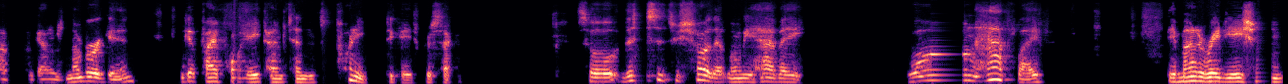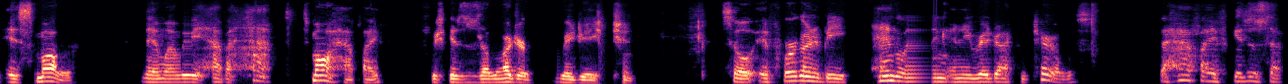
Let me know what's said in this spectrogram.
Avogadro's number again, and get 5.8 times 10 to the 20 decays per second. So this is to show that when we have a long half-life, the amount of radiation is smaller than when we have a half, small half-life, which gives us a larger radiation. So if we're going to be handling any radioactive materials, the half-life gives us a,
